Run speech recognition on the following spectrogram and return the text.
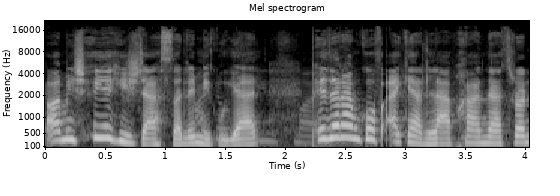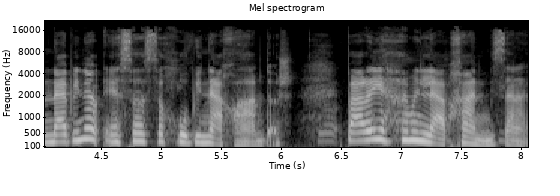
آمیشه 18 ساله می‌گوید پدرم گفت اگر لبخندت را نبینم احساس خوبی نخواهم داشت. برای همین لبخند می‌زند.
